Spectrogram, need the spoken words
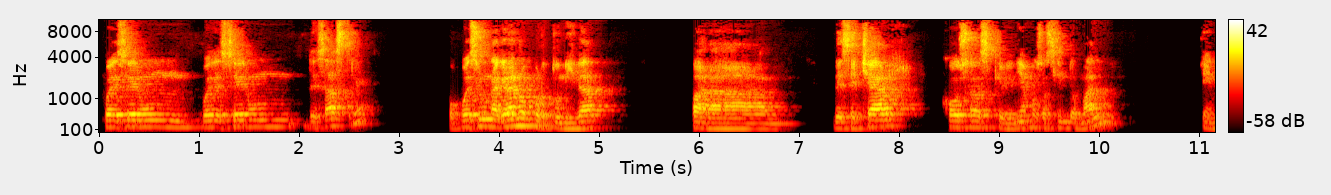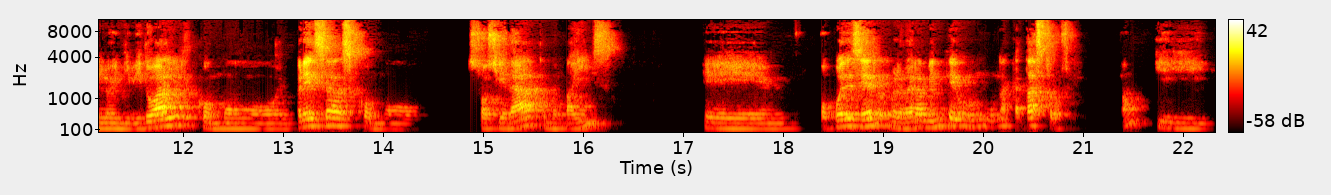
puede ser, un, puede ser un desastre o puede ser una gran oportunidad para desechar cosas que veníamos haciendo mal en lo individual, como empresas, como sociedad, como país, eh, o puede ser verdaderamente una catástrofe. ¿no? Y,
